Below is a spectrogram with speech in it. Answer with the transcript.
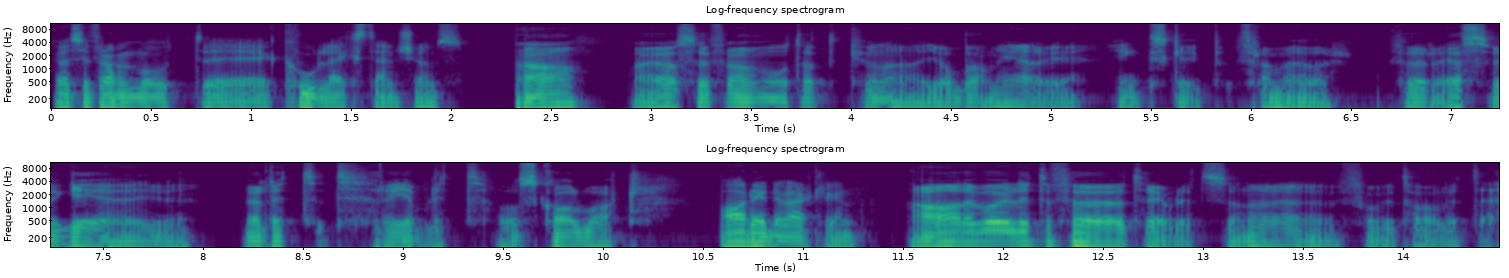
Jag ser fram emot eh, coola extensions. Ja, ja, jag ser fram emot att kunna jobba mer i Inkscape framöver. För SVG är ju väldigt trevligt och skalbart. Ja, det är det verkligen. Ja, det var ju lite för trevligt, så nu får vi ta lite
